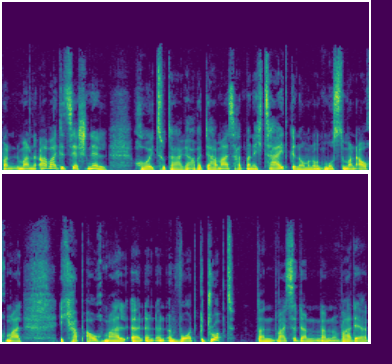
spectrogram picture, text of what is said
Man, man arbeitet sehr schnell heutzutage, aber damals hat man echt Zeit genommen und musste man auch mal, ich habe auch mal ein, ein, ein Wort gedroppt. Dann, weißt du, dann, dann war der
